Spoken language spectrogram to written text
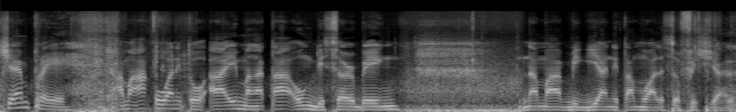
syempre ang makakuha nito ay mga taong deserving na mabigyan ni Tam Wallace official.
